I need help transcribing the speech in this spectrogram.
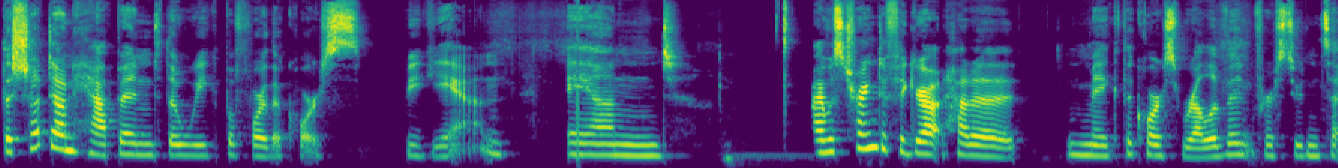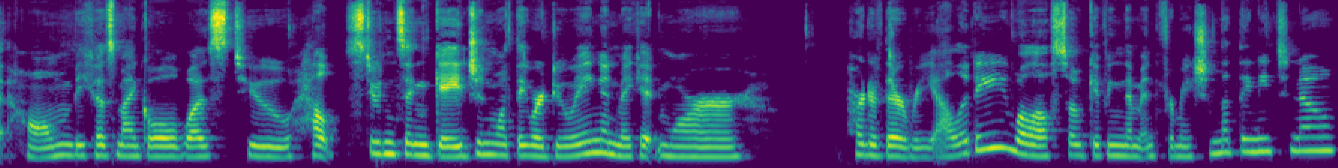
the shutdown happened the week before the course began, and I was trying to figure out how to make the course relevant for students at home because my goal was to help students engage in what they were doing and make it more part of their reality while also giving them information that they need to know.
